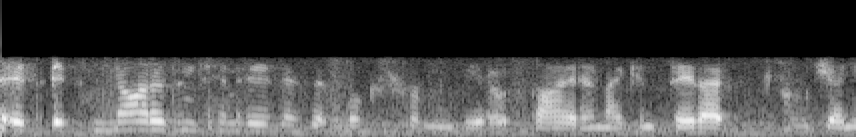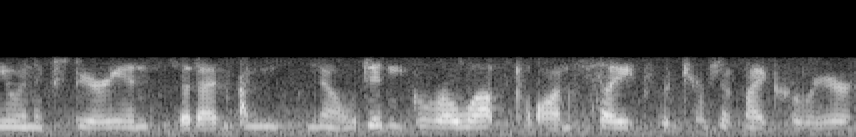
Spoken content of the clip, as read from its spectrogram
it, it's not as intimidating as it looks from the outside, and I can say that from genuine experience that I'm, I'm you know didn't grow up on site in terms of my career.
